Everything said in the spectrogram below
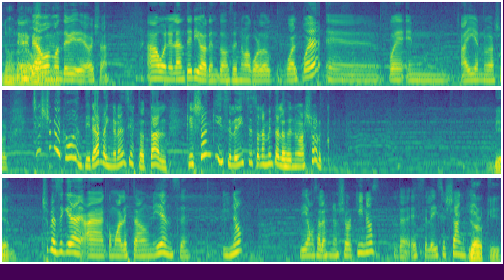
No, no grabó, grabó, en Montevideo ya. Ah, bueno, el anterior entonces, no me acuerdo cuál fue. eh, fue en ahí en Nueva York. Che, yo me acabo de enterar, la ignorancia es total. Que Yankee se le dice solamente a los de Nueva York. Bien. Yo pensé que era ah, como al estadounidense. Y no. Digamos a los neoyorquinos eh, se le dice Yankee. Yorkie.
